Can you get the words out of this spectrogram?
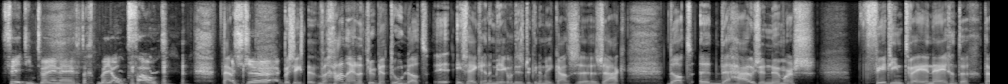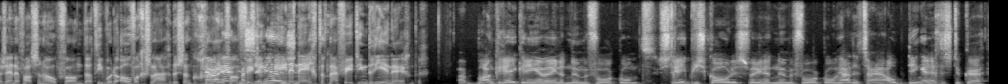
1492, ben je ook fout. Nou, je, Precies. We gaan er natuurlijk naartoe dat, eh, zeker in Amerika, want dit is natuurlijk een Amerikaanse eh, zaak, dat eh, de huizennummers 1492, daar zijn er vast een hoop van, dat die worden overgeslagen. Dus dan ga Ja, je van maar serieus? 1491 naar 1493. Bankrekeningen waarin het nummer voorkomt, streepjescodes waarin het nummer voorkomt. Ja, dit zijn een hoop dingen. Het is natuurlijk uh,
